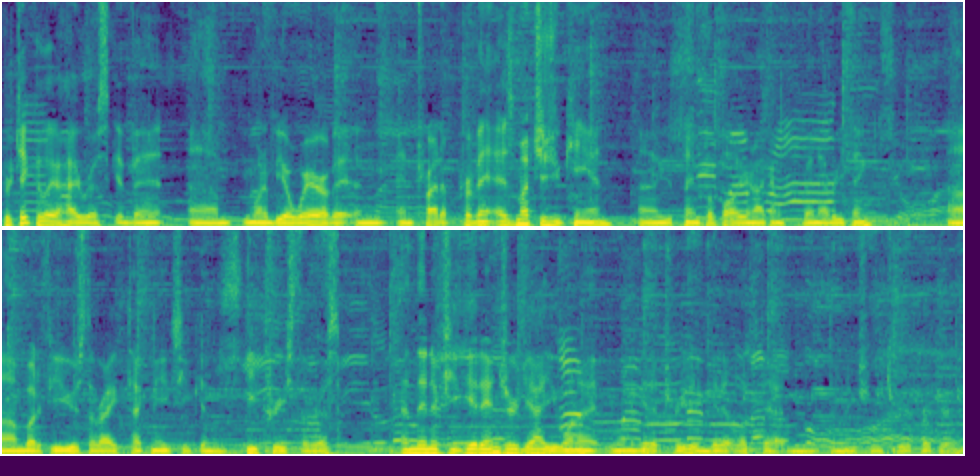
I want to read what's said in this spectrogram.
particularly a high risk event, um, you want to be aware of it and, and try to prevent as much as you can. Uh, you're playing football, you're not going to prevent everything. Um, but if you use the right techniques, you can decrease the risk. And then if you get injured, yeah, you want to you want to get it treated and get it looked at and, and make sure you treat appropriately.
